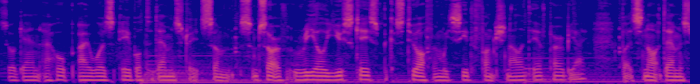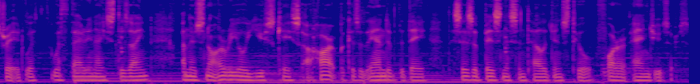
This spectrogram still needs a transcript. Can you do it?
So again, I hope I was able to demonstrate some, some sort of real use case because too often we see the functionality of Power BI, but it's not demonstrated with, with very nice design and there's not a real use case at heart because at the end of the day, this is a business intelligence tool for our end users.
